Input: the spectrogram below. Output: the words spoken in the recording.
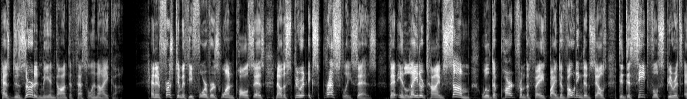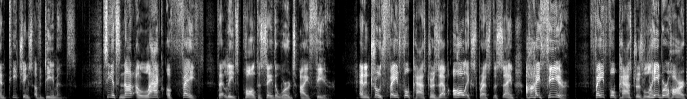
has deserted me and gone to Thessalonica. And in 1 Timothy 4, verse 1, Paul says, Now the Spirit expressly says that in later times some will depart from the faith by devoting themselves to deceitful spirits and teachings of demons. See, it's not a lack of faith that leads Paul to say the words, I fear. And in truth, faithful pastors have all expressed the same I fear. Faithful pastors labor hard,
